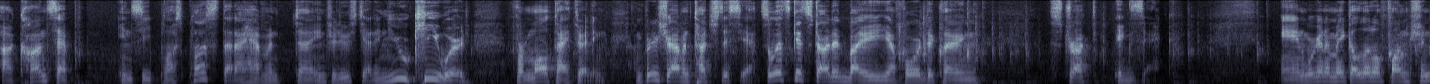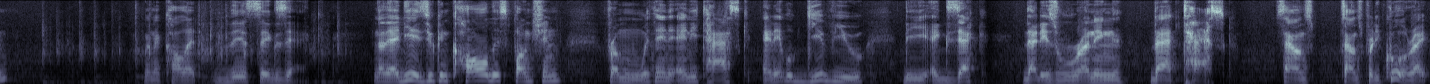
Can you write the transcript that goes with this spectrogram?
a concept in C++ that I haven't uh, introduced yet. A new keyword for multi-threading. I'm pretty sure I haven't touched this yet. So let's get started by uh, forward declaring struct exec. And we're going to make a little function. We're going to call it this exec. Now the idea is you can call this function from within any task and it will give you the exec that is running that task. Sounds sounds pretty cool, right?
